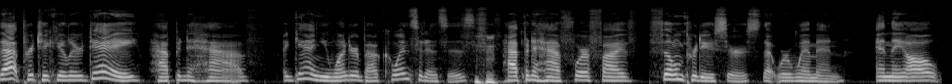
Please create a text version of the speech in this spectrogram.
That particular day happened to have Again, you wonder about coincidences. happened to have four or five film producers that were women, and they all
